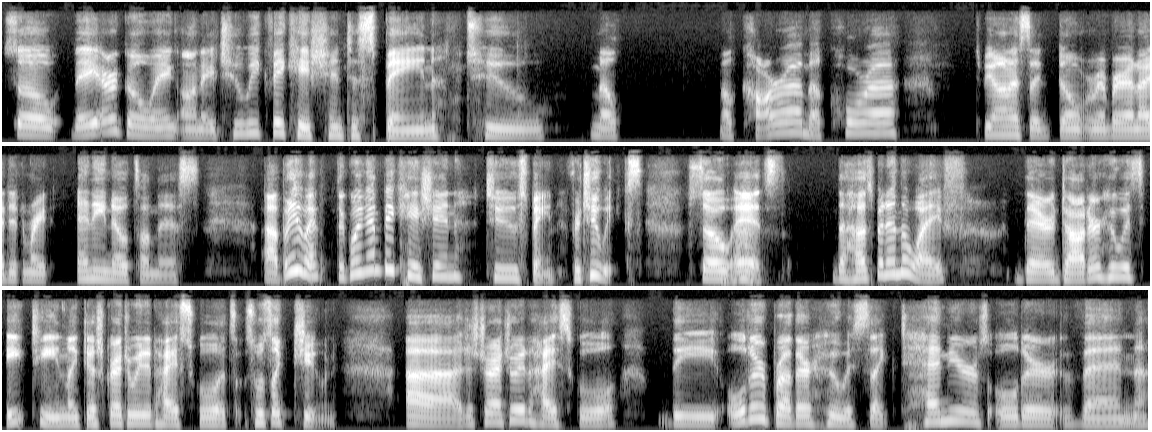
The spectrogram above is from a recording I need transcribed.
So they are going on a two week vacation to Spain to Mel Melcara, Melcora, to be honest, I don't remember, and I didn't write any notes on this. Uh, but anyway, they're going on vacation to Spain for two weeks. So mm-hmm. it's the husband and the wife, their daughter who is 18, like just graduated high school. It's so it's like June. Uh, just graduated high school. The older brother who is like 10 years older than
